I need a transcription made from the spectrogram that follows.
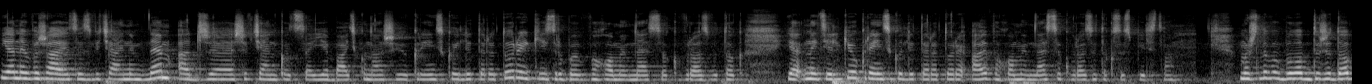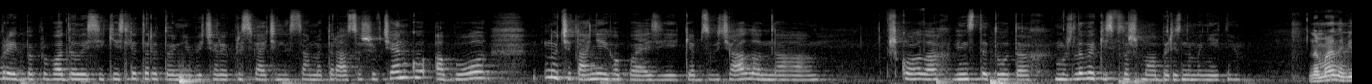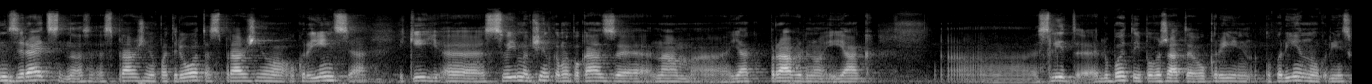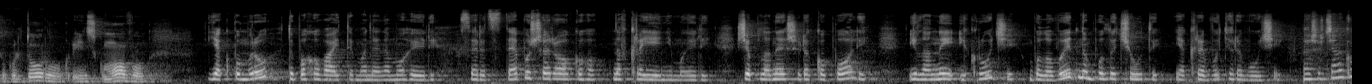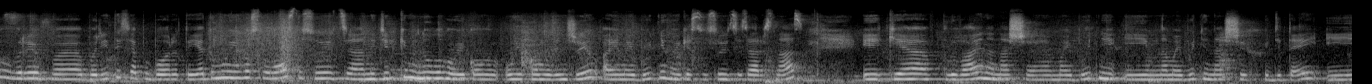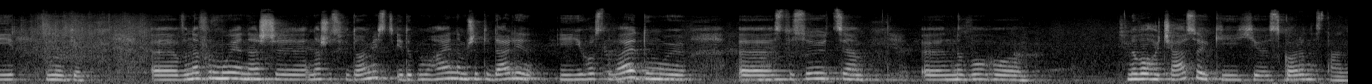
я не вважаю це звичайним днем, адже Шевченко це є батько нашої української літератури, який зробив вагомий внесок в розвиток не тільки української літератури, а й вагомий внесок в розвиток суспільства. Можливо, було б дуже добре, якби проводились якісь літературні вечори, присвячені саме Тарасу Шевченку, або ну, читання його поезії, яке б звучало на в школах, в інститутах, можливо, якісь флешмоби різноманітні. На мене він зірець на справжнього патріота, справжнього українця, який е, своїми вчинками показує нам, е, як правильно і як е, слід любити і поважати Україну, Україну, українську культуру, українську мову. Як помру, то поховайте мене на могилі, серед степу широкого, на вкраїні милій, щоб лани широкополі, і лани, і кручі було видно, було чути, як ревуть ревучі. Шевченко говорив е, борітися, побороти. Я думаю, його слова стосуються не тільки минулого, у якому він жив, а й майбутнього, яке стосується зараз нас, і яке впливає на наше майбутнє і на майбутнє наших дітей і внуків. Е, Воно формує наше, нашу свідомість і допомагає нам жити далі. І його слова, я думаю, е, стосуються е, нового, нового часу, який скоро настане.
